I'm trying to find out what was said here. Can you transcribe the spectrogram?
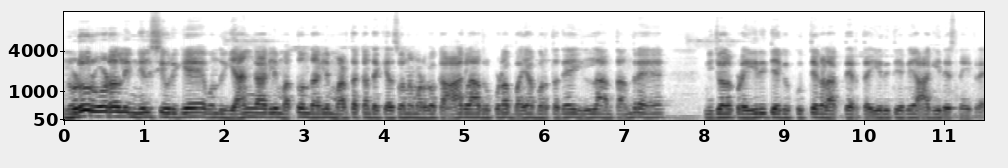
ನಡು ರೋಡಲ್ಲಿ ನಿಲ್ಲಿಸಿ ಇವರಿಗೆ ಒಂದು ಯಾಂಗ್ ಆಗಲಿ ಮತ್ತೊಂದಾಗಲಿ ಮಾಡ್ತಕ್ಕಂಥ ಕೆಲಸವನ್ನು ಮಾಡಬೇಕು. ಆಗಲಾದರೂ ಕೂಡ ಭಯ ಬರ್ತದೆ. ಇಲ್ಲ ಅಂತ ಅಂದರೆ ನಿಜವಾಗ್ಲೂ ಕೂಡ ಈ ರೀತಿಯಾಗಿ ಕೃತ್ಯಗಳಾಗ್ತಾ ಇರ್ತವೆ ಈ ರೀತಿಯಾಗಿ ಆಗಿದೆ ಸ್ನೇಹಿತರೆ.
